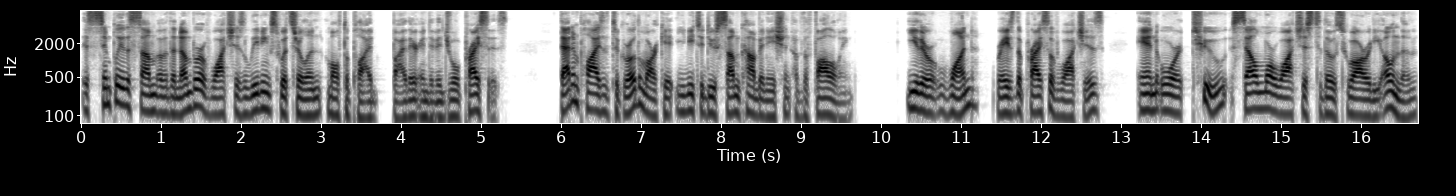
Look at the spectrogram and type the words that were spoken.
is simply the sum of the number of watches leaving Switzerland multiplied by their individual prices. That implies that to grow the market, you need to do some combination of the following. Either one, raise the price of watches, and or two, sell more watches to those who already own them,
